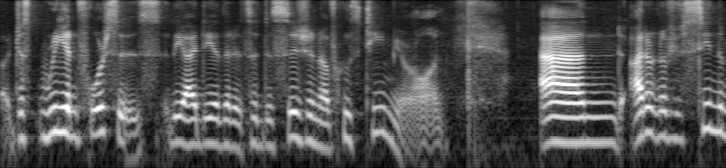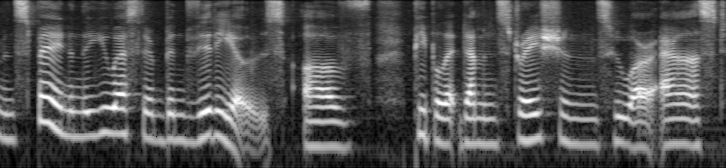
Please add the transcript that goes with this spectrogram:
uh, just reinforces the idea that it's a decision of whose team you're on. And I don't know if you've seen them in Spain. In the US, there have been videos of people at demonstrations who are asked,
